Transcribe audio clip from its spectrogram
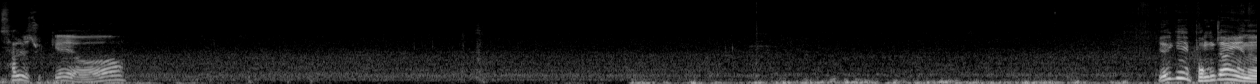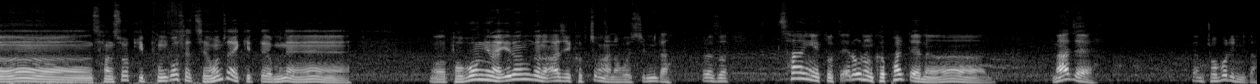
살려줄게요. 여기 봉장에는 산소 깊은 곳에 제 혼자 있기 때문에 어, 도봉이나 이런 거는 아직 걱정 안 하고 있습니다. 그래서 사양이 또 때로는 급할 때는 낮에 그냥 줘버립니다.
